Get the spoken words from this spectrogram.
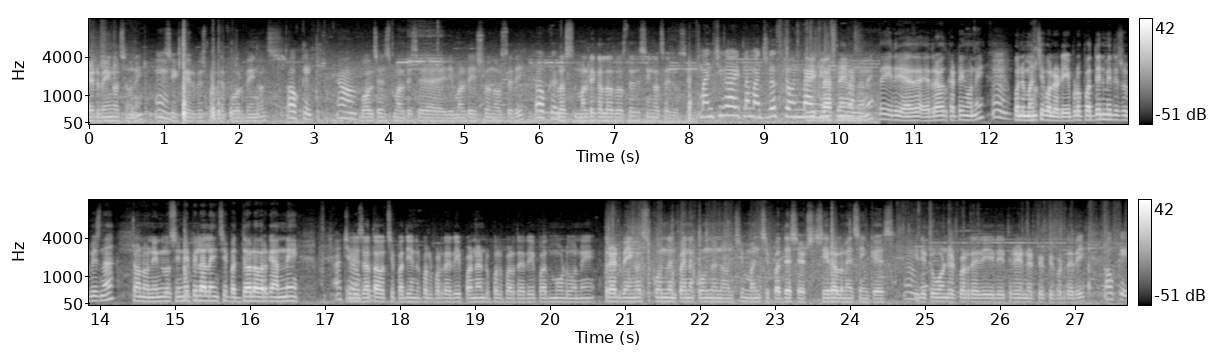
రెడ్ బెంగల్స్ ఉన్నాయి. సిక్స్టీ రూపీస్ పడతాయి four bangles okay ball size multi ఇది మల్టీ స్టోన్ వస్తుంది. ప్లస్ మల్టీ కలర్ వస్తుంది సింగిల్ సైజ్ వస్తుంది మంచిగా ఇట్లా మధ్యలో స్టోన్ గ్లాస్ బెంగల్స్ ఉన్నాయి. ఇది హైదరాబాద్ కట్టింగ్ ఉన్నాయి. కొన్ని మంచి క్వాలిటీ ఇప్పుడు పద్దెనిమిది చూపించిన స్టోన్ నేను చిన్న పిల్లల నుంచి పెద్దవాళ్ళ వరకు అన్ని ఇది జత వచ్చి పదిహేను రూపాయలు పడుతుంది పన్నెండు రూపాయలు పడుతుంది పదమూడు ఉన్నాయి. థ్రెడ్ బెంగల్స్ కుందన్ పైన కుందన్ నుంచి మంచి పెద్ద సెట్స్ చీరల మ్యాచింగ్ కేస్ ఇది టూ హండ్రెడ్ పడుతుంది ఇది త్రీ హండ్రెడ్ ఫిఫ్టీ పడుతుంది ఓకే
